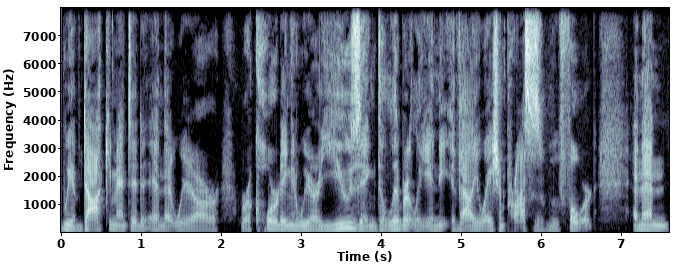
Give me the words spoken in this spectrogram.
we have documented and that we are recording and we are using deliberately in the evaluation process of move forward. And then,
